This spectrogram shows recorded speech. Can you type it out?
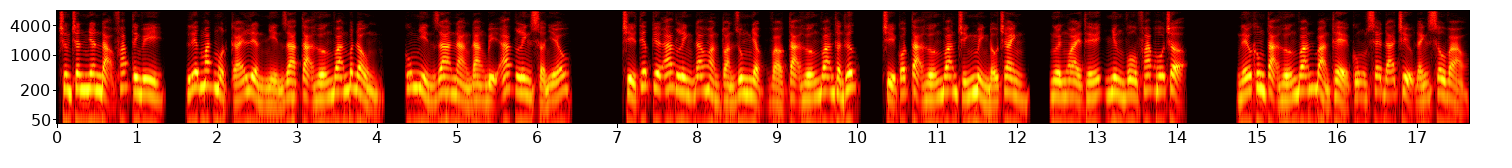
Trương chân nhân đạo pháp tinh vi, liếc mắt một cái liền nhìn ra tạ hướng vãn bất đồng, cũng nhìn ra nàng đang bị ác linh sở nhiễu. Chỉ tiếp kia ác linh đã hoàn toàn dung nhập vào tạ hướng vãn thần thức, chỉ có tạ hướng vãn chính mình đấu tranh, người ngoài thế nhưng vô pháp hỗ trợ. Nếu không tạ hướng vãn bản thể cũng sẽ đã chịu đánh sâu vào.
